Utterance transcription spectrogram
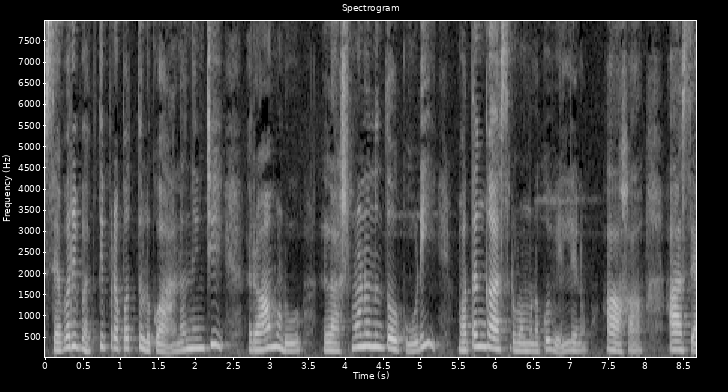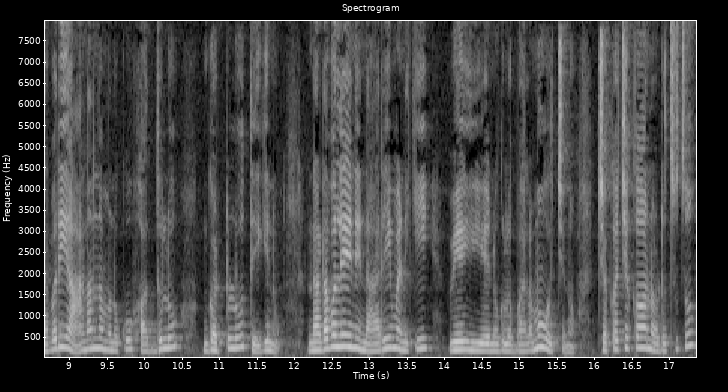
శబరి భక్తి ప్రపత్తులకు ఆనందించి రాముడు లక్ష్మణునితో కూడి మతంగాశ్రమమునకు వెళ్ళెను. ఆహా ఆ శబరి ఆనందమునకు హద్దులు గట్టులు తెగిను. నడవలేని నారీమణికి వేయి ఏనుగుల బలము వచ్చును. చకచకా నడుచుచు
